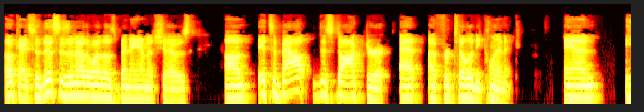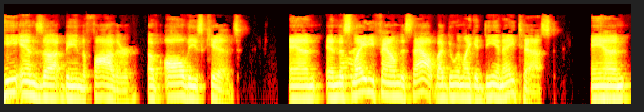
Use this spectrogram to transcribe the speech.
Okay, so this is another one of those banana shows. Um, it's about this doctor at a fertility clinic, and he ends up being the father of all these kids. And and this lady found this out by doing like a DNA test, and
